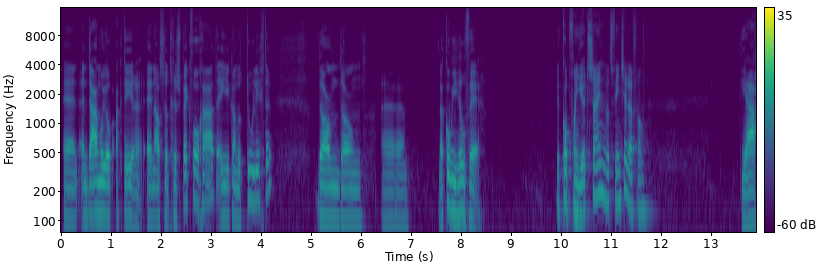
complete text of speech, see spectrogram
En, en daar moet je op acteren. En als het respectvol gaat en je kan het toelichten, dan, dan, uh, dan kom je heel ver de kop van Jut zijn. Wat vind jij daarvan? ja,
